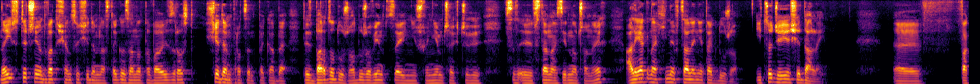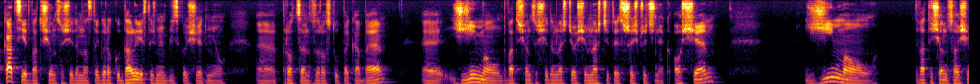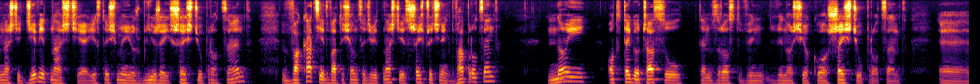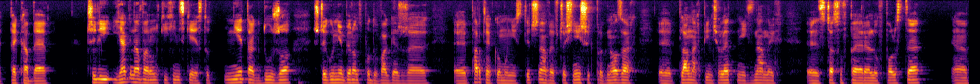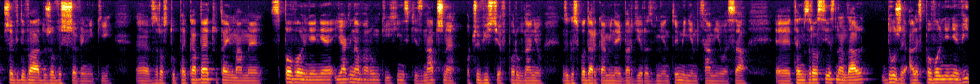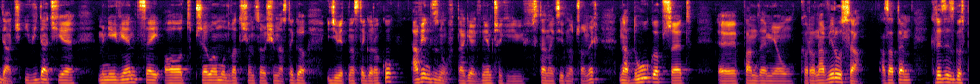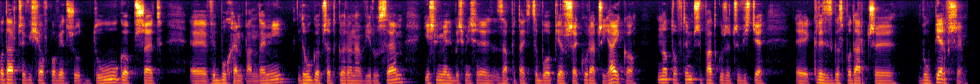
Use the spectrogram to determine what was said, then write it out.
No i w styczniu 2017 zanotowały wzrost 7% PKB. To jest bardzo dużo, dużo więcej niż w Niemczech czy w Stanach Zjednoczonych, ale jak na Chiny wcale nie tak dużo. I co dzieje się dalej? E, w wakacje 2017 roku dalej jesteśmy blisko 7% e, wzrostu PKB. E, zimą 2017-18 to jest 6,8. Zimą 2018-19 jesteśmy już bliżej 6%. W wakacje 2019 jest 6,2%. No i od tego czasu ten wzrost wynosi około 6%. E, PKB, czyli jak na warunki chińskie jest to nie tak dużo, szczególnie biorąc pod uwagę, że e, partia komunistyczna we wcześniejszych prognozach, e, planach pięcioletnich znanych z czasów PRL-u w Polsce przewidywała dużo wyższe wyniki wzrostu PKB. Tutaj mamy spowolnienie, jak na warunki chińskie, znaczne, oczywiście w porównaniu z gospodarkami najbardziej rozwiniętymi, Niemcami, USA E, ten wzrost jest nadal duży, ale spowolnienie widać i widać je mniej więcej od przełomu 2018 i 2019 roku, a więc znów, tak jak w Niemczech i w Stanach Zjednoczonych, na długo przed e, pandemią koronawirusa. A zatem kryzys gospodarczy wisiał w powietrzu długo przed e, wybuchem pandemii, długo przed koronawirusem. Jeśli mielibyśmy się zapytać, co było pierwsze, kura czy jajko, no to w tym przypadku rzeczywiście E, kryzys gospodarczy był pierwszy.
